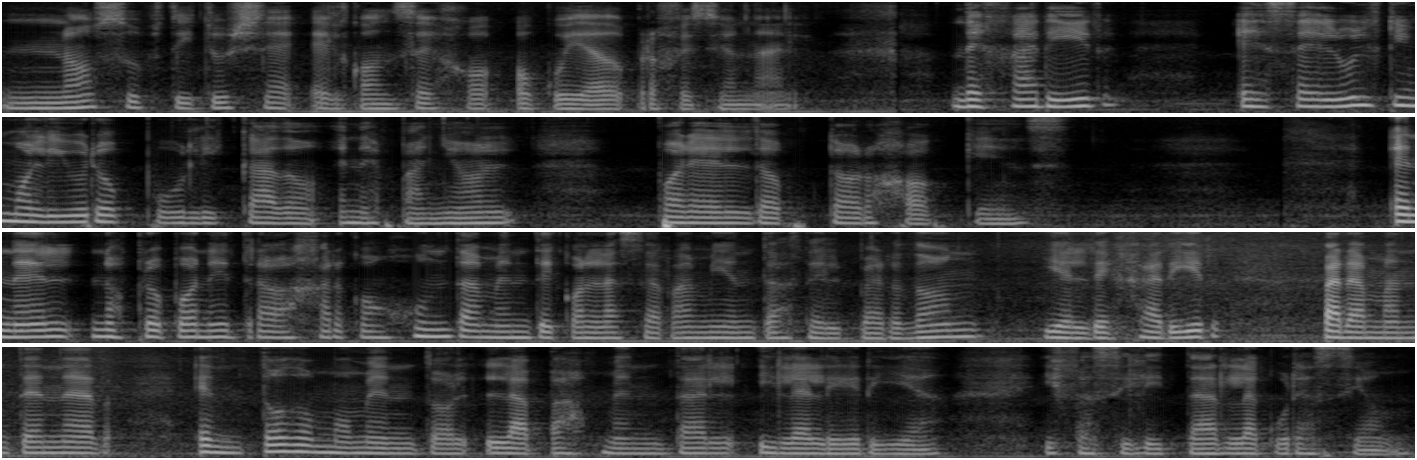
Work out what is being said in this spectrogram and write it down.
no sustituye el consejo o cuidado profesional. Dejar ir es el último libro publicado en español por el Dr. Hawkins. En él nos propone trabajar conjuntamente con las herramientas del perdón y el dejar ir para mantener en todo momento la paz mental y la alegría y facilitar la curación.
